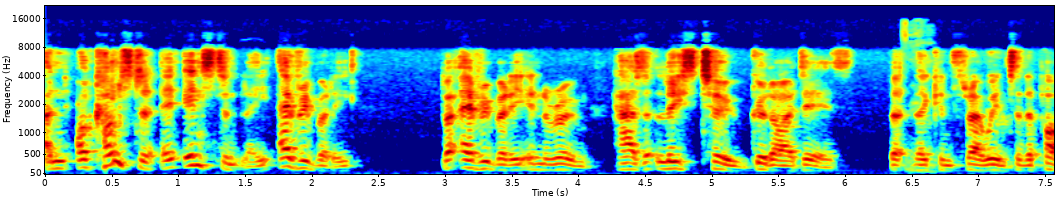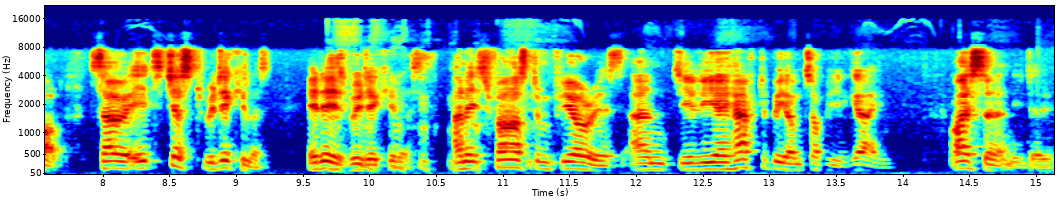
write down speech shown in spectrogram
and or constant instantly everybody, but everybody in the room has at least two good ideas that yeah. they can throw into the pot. So it's just ridiculous. It is ridiculous, and it's fast and furious, and you, you have to be on top of your game. I certainly do.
